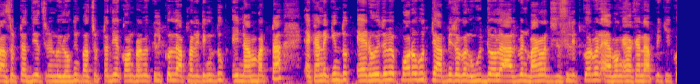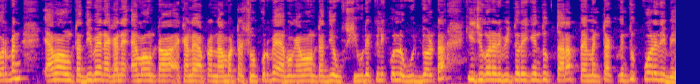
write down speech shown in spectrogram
পাসওয়ার্ডটা দিয়েছিলেন, ওই লগ ইন পাসওয়ার্ডটা দিয়ে কনফার্মে ক্লিক করলে আপনার এটা কিন্তু এই নাম্বারটা এখানে কিন্তু অ্যাড হয়ে যাবে। পরবর্তী আপনি যখন উইথড্রলে আসবেন, বাংলাদেশে সিলেক্ট করবেন এবং এখানে আপনি কি করবেন? অ্যামাউন্টটা দিবেন, এখানে অ্যামাউন্টটা এখানে আপনার নাম্বারটা শো করবে এবং অ্যামাউন্টটা দিয়ে শিউরে ক্লিক করলে উইথড্রলটা কিছুক্ষণের ভিতরে কিন্তু তারা পেমেন্টটা কিন্তু করে দিবে।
